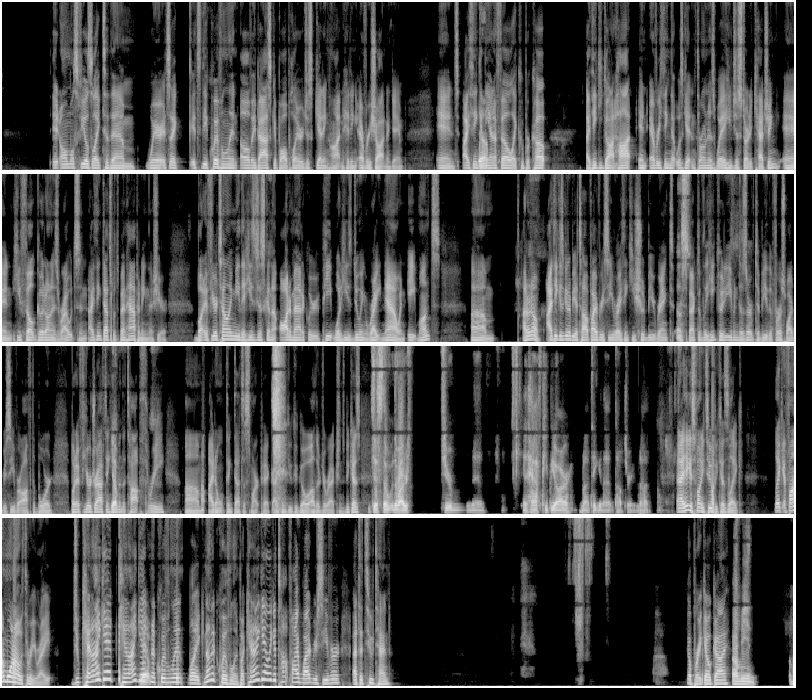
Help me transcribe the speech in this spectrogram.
it almost feels like to them where it's like it's the equivalent of a basketball player just getting hot and hitting every shot in a game. And I think in the NFL, like Cooper Kupp, I think he got hot and everything that was getting thrown his way, he just started catching and he felt good on his routes. And I think that's what's been happening this year. But if you're telling me that he's just going to automatically repeat what he's doing right now in eight months, um, I don't know. I think he's going to be a top five receiver. I think he should be ranked Yes. respectively. He could even deserve to be the first wide receiver off the board. But if you're drafting him in the top three, um, I don't think that's a smart pick. I think you could go other directions because just the the wide receiver man in half PPR. I'm not taking that top three. I'm not. And I think it's funny too because like like if I'm 103, right? Do can I get can I get Yep. an equivalent like not equivalent, but can I get like a top 5 wide receiver at the 210? A breakout guy? I mean,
